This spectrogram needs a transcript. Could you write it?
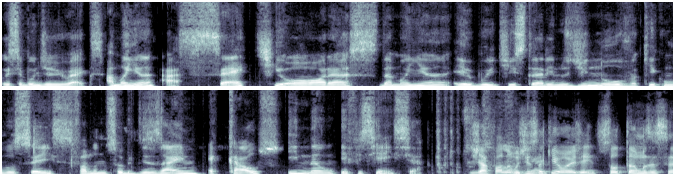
esse Bom Dia UX. Amanhã, às 7 horas da manhã, eu e o Buriti estaremos de novo aqui com vocês, falando sobre design é caos e não eficiência. Já falamos disso aqui hoje, hein? Soltamos essa,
